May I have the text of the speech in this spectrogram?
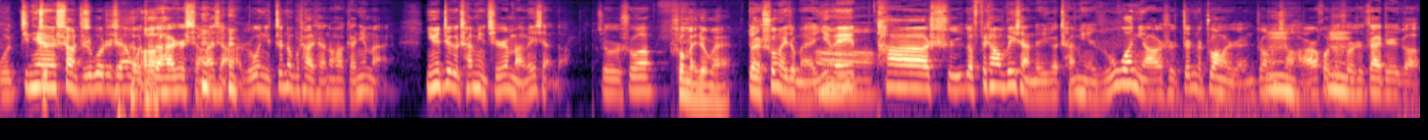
我今天上直播之前，我觉得还是想了想，如果你真的不差钱的话，赶紧买，因为这个产品其实蛮危险的，就是说，说没就没。对，说没就没，因为哦它是一个非常危险的一个产品。如果你要是真的撞了人、撞了小孩或者说是在这个，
